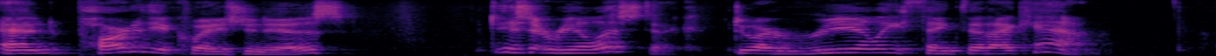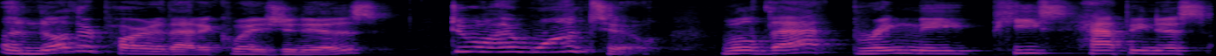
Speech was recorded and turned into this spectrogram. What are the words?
And part of the equation is, is it realistic? Do I really think that I can? Another part of that equation is, do I want to? Will that bring me peace, happiness,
